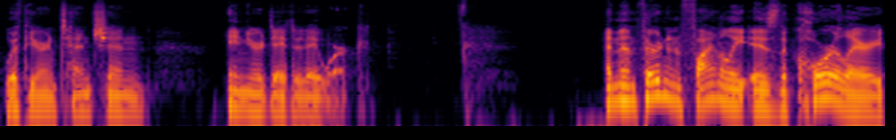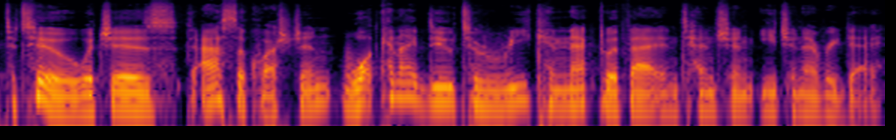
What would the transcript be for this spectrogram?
with your intention in your day to day work. And then, third and finally, is the corollary to two, which is to ask the question what can I do to reconnect with that intention each and every day?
